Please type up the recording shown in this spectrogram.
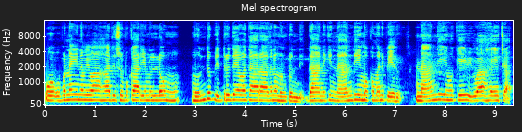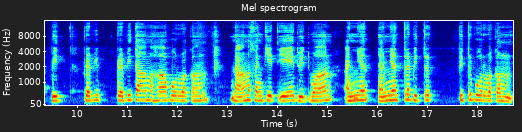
ఉపనయన వివాహాది శుభకార్యముల్లో ము- ముందు పితృదేవతారాధన ఉంటుంది. దానికి నాందీముఖమని పేరు. నాందీముఖే వివాహే చ పి ప్రపి ప్రపితామహాపూర్వకం నామ సంకీర్త్యే ద్విద్వాన్ అన్య అన్యత్ర పితృ పితృపూర్వకం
